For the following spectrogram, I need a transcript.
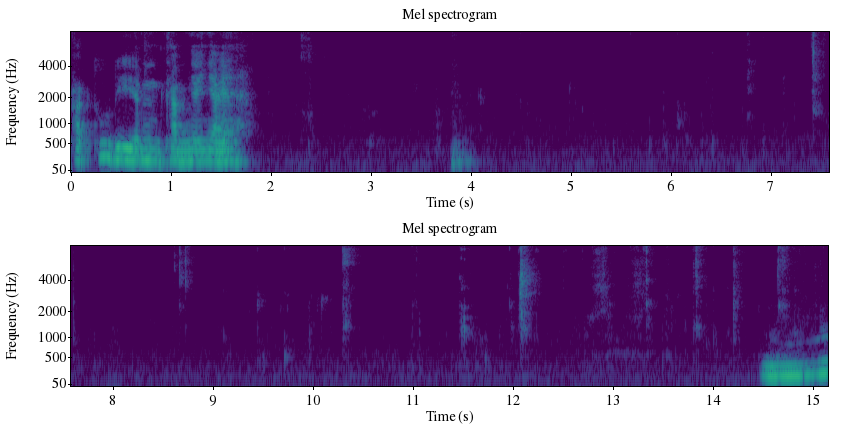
ผักทุเรียนคำใหญ่ๆอืม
